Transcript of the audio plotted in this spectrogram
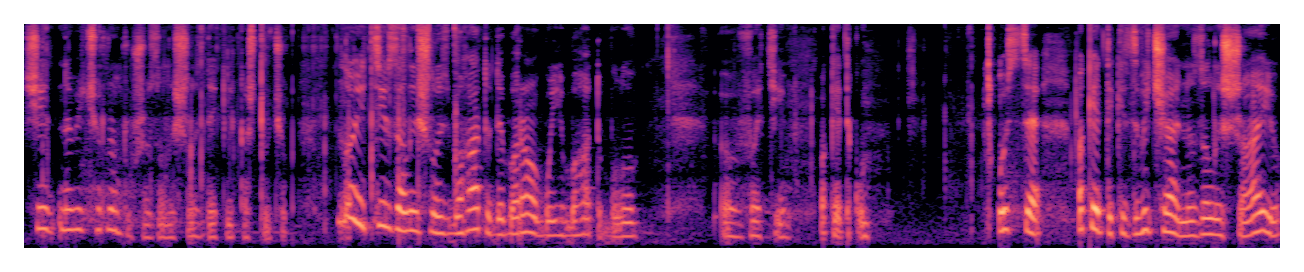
Ще навіть чорна груша залишилось декілька штучок. Ну і цих залишилось багато, де бара, бо їх багато було е, в ті пакетику. Ось це пакетики, звичайно, залишаю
